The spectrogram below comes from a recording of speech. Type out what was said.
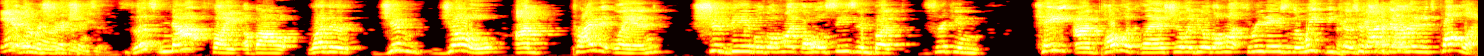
Antler restrictions. restrictions. Let's not fight about whether Jim Joe on private land should be able to hunt the whole season, but freaking Kate on public land should only be able to hunt three days of the week because god darn it, it's public.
